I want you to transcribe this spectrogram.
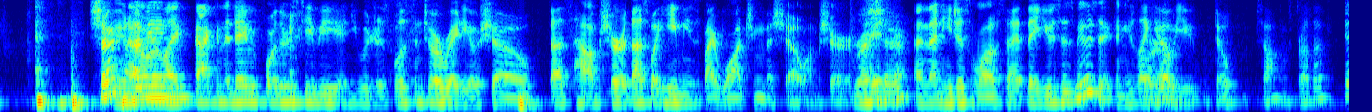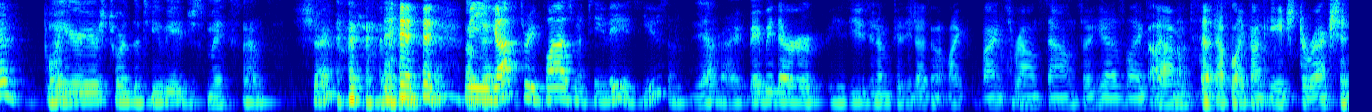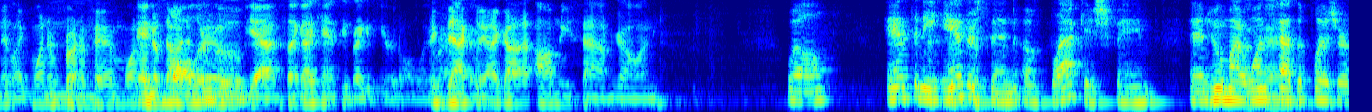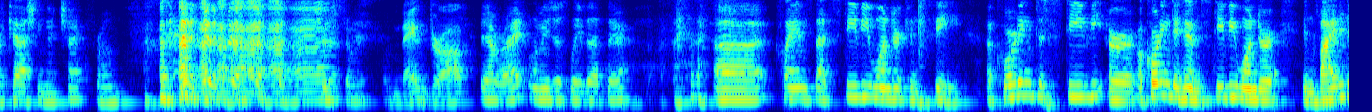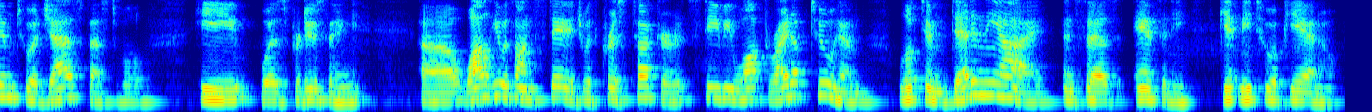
Sure, You know, I mean, like back in the day before there was TV, and you would just listen to a radio show. That's how I'm sure. That's what he means by watching the show. I'm sure. Right? sure. And then he just loves that they use his music, and he's like, Or- "Yo, you dope songs, brother." Yeah. Point your ears toward the TV. It just makes sense. Sure. I mean, you got three plasma TVs. Use them. Yeah. Right? Maybe they're he's using them because he doesn't like buying surround sound, so he has like them uh, set up like on each direction, and like one in front of mm-hmm. him, one on and the a side fall of him. move, yeah. It's like I can't see, but I can hear it all the way. around. Exactly. I got Omni sound going. Well, Anthony Anderson of Blackish fame, and whom I once had the pleasure of cashing a check from. True story. Name drop. Yeah, right? Let me just leave that there. Uh, claims that Stevie Wonder can see. According to Stevie, or according to him, Stevie Wonder invited him to a jazz festival he was producing. Uh, while he was on stage with Chris Tucker, Stevie walked right up to him, looked him dead in the eye, and says, "Anthony, get me to a piano."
